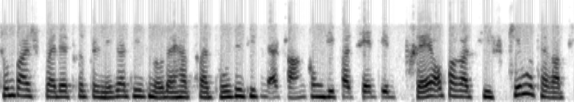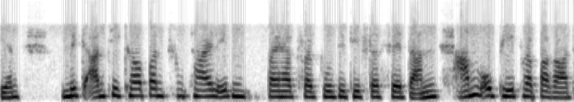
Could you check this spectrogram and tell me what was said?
zum Beispiel bei der triple-negativen oder HER2-positiven Erkrankung die Patientin präoperativ chemotherapieren, mit Antikörpern zum Teil eben bei HER2-positiv, dass wir dann am OP-Präparat,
